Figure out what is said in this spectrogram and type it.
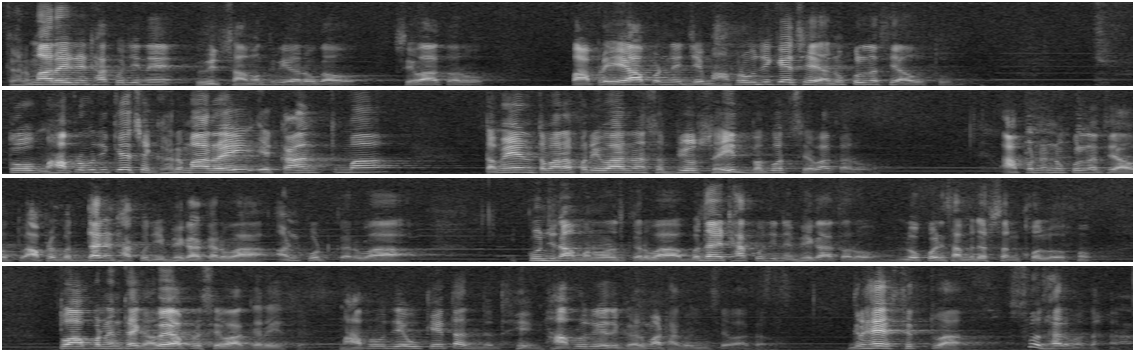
ઘરમાં રહીને ઠાકોરજીને વિવિધ સામગ્રી અરોગાવો, સેવા કરો. આપણે એ આપણને જે મહાપ્રભુજી કહે છે અનુકૂળ નથી આવતું. તો મહાપ્રભુજી કહે છે ઘરમાં રહી એકાંતમાં તમે તમારા પરિવારના સભ્યો સહિત ભગવત સેવા કરો. આપણને અનુકૂળ નથી આવતું. આપણે બધાને ઠાકોરજી ભેગા કરવા, અન્નકૂટ કરવા કુંજના મનોરથ કરવા, બધાય ઠાકોરજીને ભેગા કરો, લોકોની સામે દર્શન ખોલો. તો આપણને એમ થાય કે હવે આપણે સેવા કરી છે મહાપ્રભુજી એવું કહેતા જ નથી. મહાપ્રભુજી ઘરમાં ઠાકોરજીની સેવા કરો. ગ્રહે સ્થિત્વા, સ્વધર્મતા.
